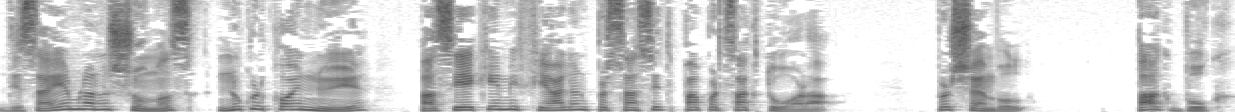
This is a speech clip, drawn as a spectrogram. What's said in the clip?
Disa emra në shumës nuk kërkojnë nyje pasi e kemi fjalën për sasi të papërcaktuara. Për shembull, pak bukë,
